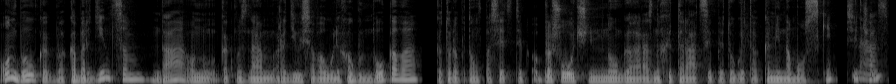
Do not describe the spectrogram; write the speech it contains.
Он был как бы кабардинцем, да, он, как мы знаем, родился в ауле Хагундокова, которое потом впоследствии прошло очень много разных итераций, по итогу это Каминомостки сейчас.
